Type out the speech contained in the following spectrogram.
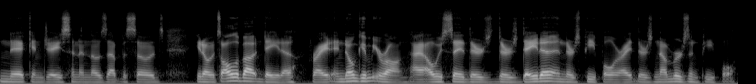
Nick and Jason in those episodes. You know, it's all about data, right? And don't get me wrong. I always say there's there's data and there's people, right? There's numbers and people.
